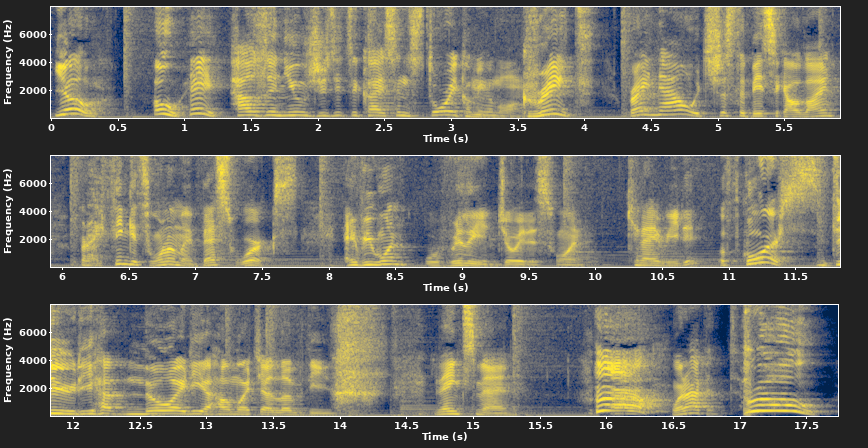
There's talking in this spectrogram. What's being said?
Yo! Oh, hey! How's the new Jujutsu Kaisen story coming along? Great! Right now, it's just a basic outline, but I think it's one of my best works. Everyone will really enjoy this one. Can I read it? Of course! Dude, you have no idea how much I love these. Thanks, man. Ah! What happened? Bro!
